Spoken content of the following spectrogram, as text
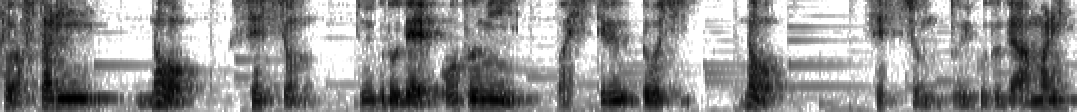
今日は2人のセッションということでオートノミーは知ってる同士のセッションということであんまり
